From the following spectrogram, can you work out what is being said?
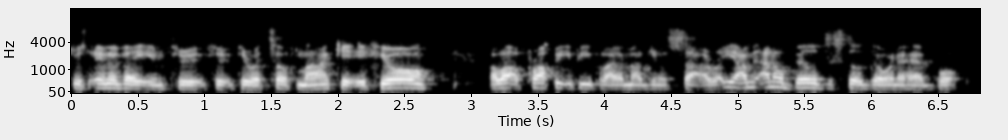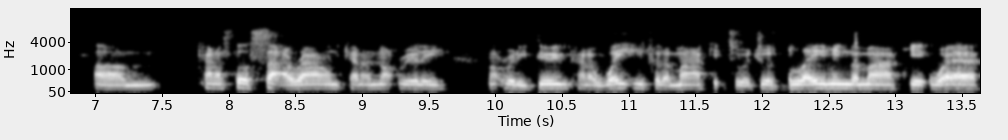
just innovating through, through, through a tough market. If you're a lot of property people, I imagine, are sat around. Yeah, I, mean, I know builds are still going ahead, but um, kind of still sat around, kind of not really not really doing, kind of waiting for the market to adjust, blaming the market. Where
